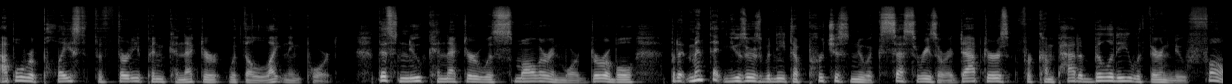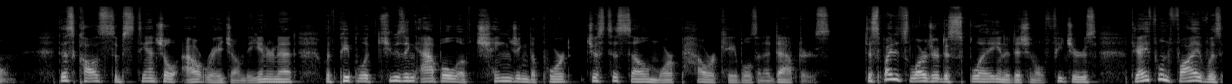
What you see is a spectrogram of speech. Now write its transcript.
Apple replaced the 30 pin connector with the Lightning port. This new connector was smaller and more durable, but it meant that users would need to purchase new accessories or adapters for compatibility with their new phone. This caused substantial outrage on the internet, with people accusing Apple of changing the port just to sell more power cables and adapters. Despite its larger display and additional features, the iPhone 5 was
